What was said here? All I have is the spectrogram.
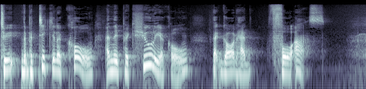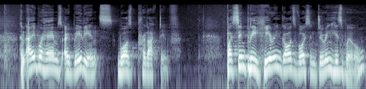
to the particular call and the peculiar call that God had for us. And Abraham's obedience was productive. By simply hearing God's voice and doing his will,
